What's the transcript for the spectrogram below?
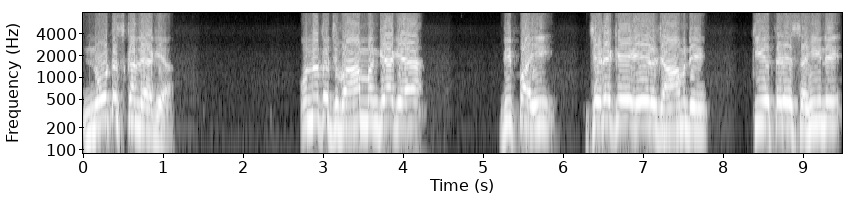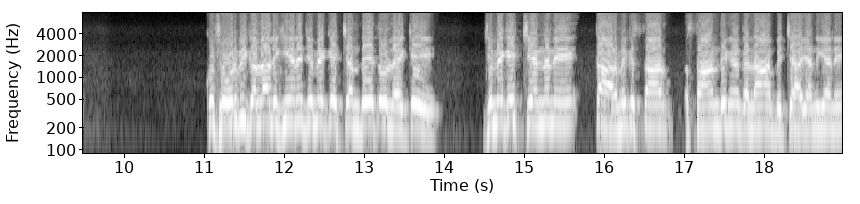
ਨੋਟਿਸ ਕਰ ਲਿਆ ਗਿਆ। ਉਹਨਾਂ ਤੋਂ ਜਵਾਬ ਮੰਗਿਆ ਗਿਆ ਵੀ ਭਾਈ, ਜਿਹੜੇ ਕਿ ਇਹ ਇਲਜ਼ਾਮ ਨੇ ਕਿ ਇਹ ਤੇਰੇ ਸਹੀ ਨੇ ਕੁਝ ਹੋਰ ਵੀ ਗੱਲਾਂ ਲਿਖੀਆਂ ਨੇ, ਜਿਵੇਂ ਕਿ ਚੰਦੇ ਤੋਂ ਲੈ ਕੇ, ਜਿਵੇਂ ਕਿ ਚਿੰਨ ਨੇ ਧਾਰਮਿਕ ਸਥਾਨ ਦੀਆਂ ਗੱਲਾਂ ਵਿੱਚ ਆ ਜਾਂਦੀਆਂ ਨੇ।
